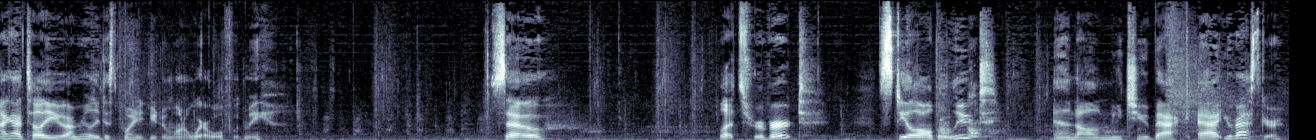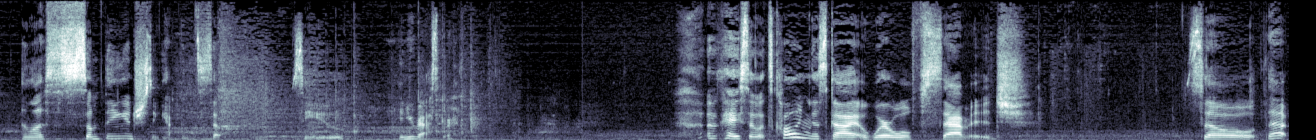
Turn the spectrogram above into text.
I gotta tell you, I'm really disappointed you didn't want a werewolf with me. So, let's revert, steal all the loot, and I'll meet you back at Jorrvaskr, unless something interesting happens. So, see you in Jorrvaskr. Okay, so it's calling this guy a werewolf savage. So, that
